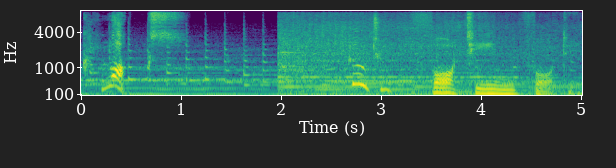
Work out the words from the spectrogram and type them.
clocks. Go to 1440.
